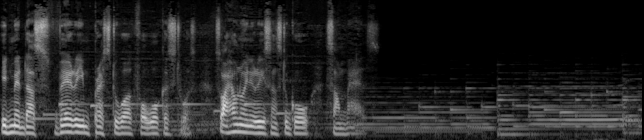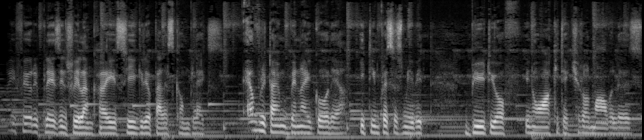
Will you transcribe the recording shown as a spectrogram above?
it made us very impressed to work for Walkers Tours. So I have no any reasons to go somewhere else. My favorite place in Sri Lanka is Sigiriya Palace Complex. Every time when I go there, it impresses me with beauty of you know architectural marvelous,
